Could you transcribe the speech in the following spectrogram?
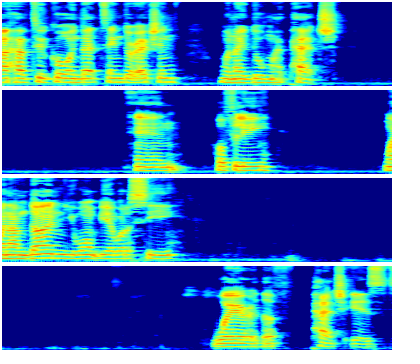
I have to go in that same direction when I do my patch. And hopefully when I'm done, you won't be able to see where the patch is.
